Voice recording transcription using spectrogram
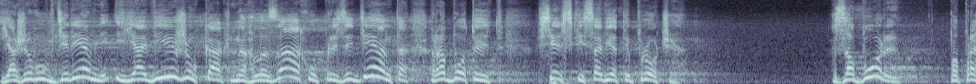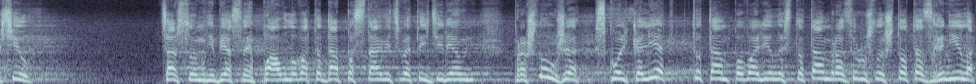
Я живу в деревне, и я вижу, как на глазах у президента работает сельский совет и прочее. Заборы попросил Царство Небесное Павлова тогда поставить в этой деревне. Прошло уже сколько лет, то там повалилось, то там разрушилось, что-то сгнило.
